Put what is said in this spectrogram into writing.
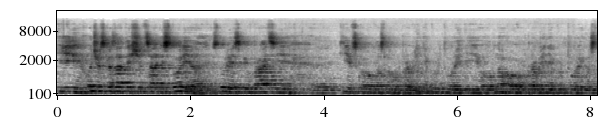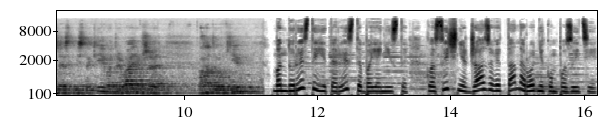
І хочу сказати, що ця історія, історія співпраці е, Київського обласного управління культури і головного управління культури і мистецтв міста Києва триває вже багато років Бандуристи, гітаристи, баяністи, класичні, джазові та народні композиції.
